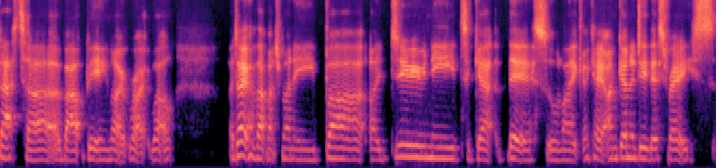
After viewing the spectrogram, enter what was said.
better about being like, right, well, I don't have that much money, but I do need to get this, or like, okay, I'm going to do this race,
